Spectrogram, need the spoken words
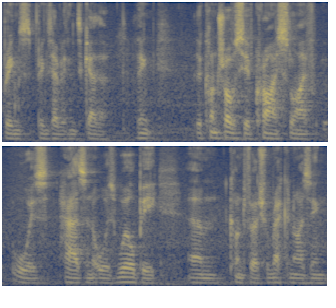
brings brings everything together. I think the controversy of Christ's life always has and always will be um, controversial, recognizing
